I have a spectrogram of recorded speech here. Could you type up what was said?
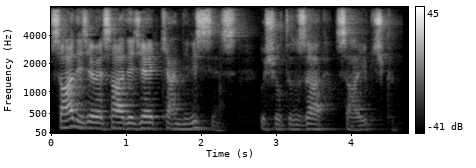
sadece ve sadece kendinizsiniz. Işıltınıza sahip çıkın.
